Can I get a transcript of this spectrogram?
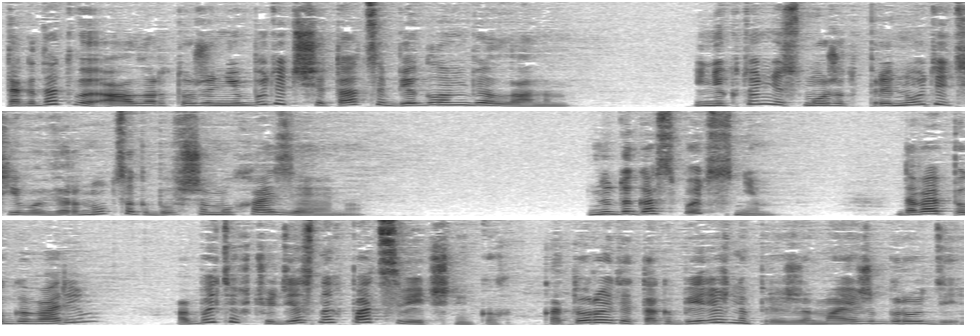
Тогда твой Аллард уже не будет считаться беглым виланом, и никто не сможет принудить его вернуться к бывшему хозяину. Ну да Господь с ним. Давай поговорим об этих чудесных подсвечниках, которые ты так бережно прижимаешь к груди.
